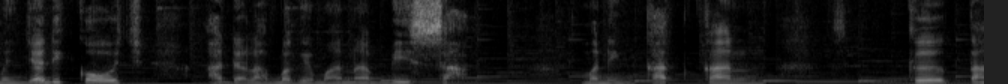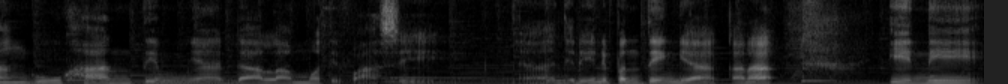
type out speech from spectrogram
menjadi coach adalah bagaimana bisa meningkatkan ketangguhan timnya dalam motivasi. Ya, jadi ini penting ya karena ini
